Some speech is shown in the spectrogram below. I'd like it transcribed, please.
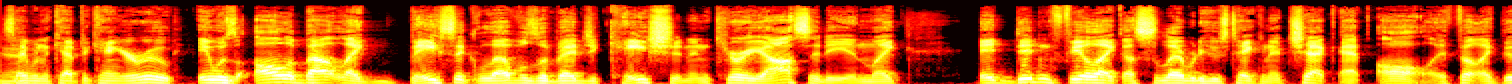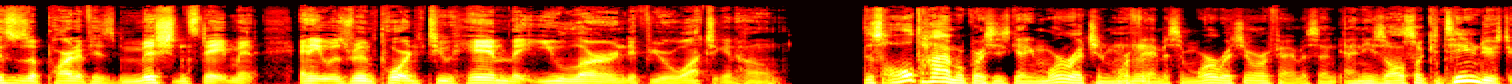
segment of Captain Kangaroo. It was all about like basic levels of education and curiosity and like, it didn't feel like a celebrity who's taking a check at all. It felt like this was a part of his mission statement, and it was important to him that you learned if you were watching at home. This whole time, of course, he's getting more rich and more Mhm. famous and more rich and more famous. And, and he's also continuing to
